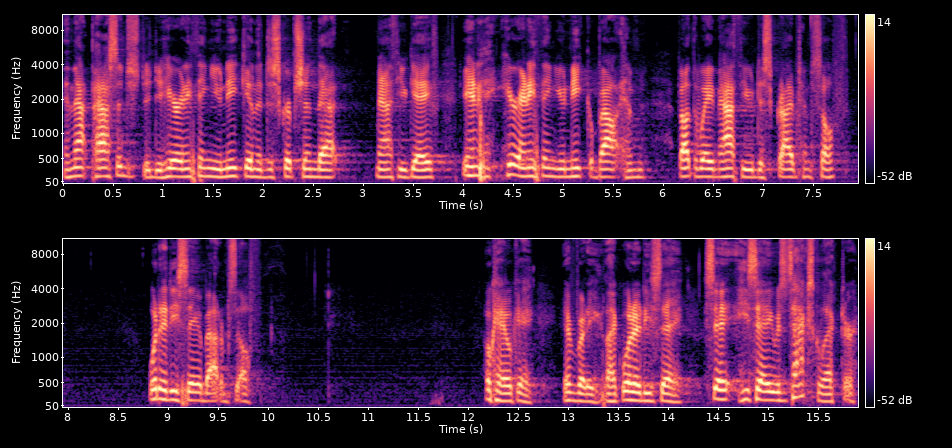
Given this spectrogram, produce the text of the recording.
in that passage? Did you hear anything unique in the description that Matthew gave? Did you hear anything unique about him, about the way Matthew described himself? What did he say about himself? Okay, okay, everybody, like, what did he say? He said he, said he was a tax collector.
